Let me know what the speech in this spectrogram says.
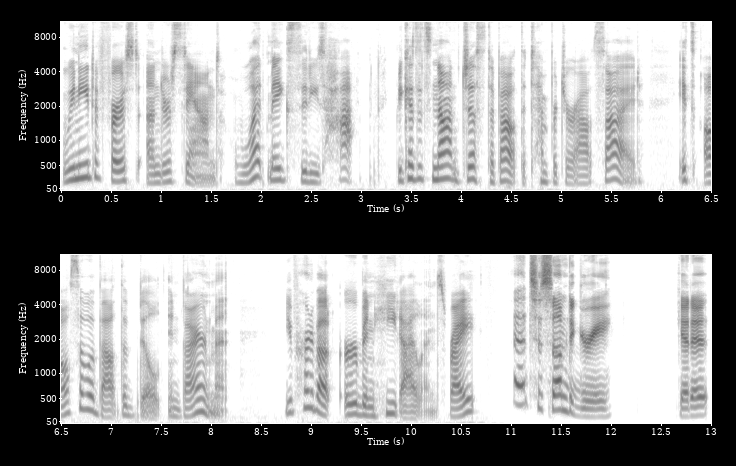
we need to first understand what makes cities hot because it's not just about the temperature outside, it's also about the built environment. You've heard about urban heat islands, right? Eh, to some degree. Get it?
